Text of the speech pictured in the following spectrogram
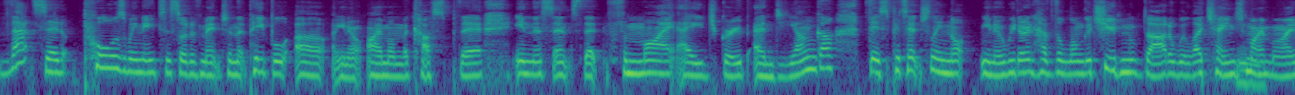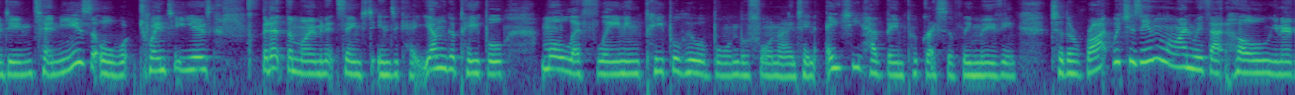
That said, pause, we need to sort of mention that people are, you know, I'm on the cusp there in the sense that for my age group and younger younger, there's potentially not, you know, we don't have the longitudinal data. Will I change mm. my mind in 10 years or 20 years? But at the moment, it seems to indicate younger people, more left leaning, people who were born before 1980 have been progressively moving to the right, which is in line with that whole, you know,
